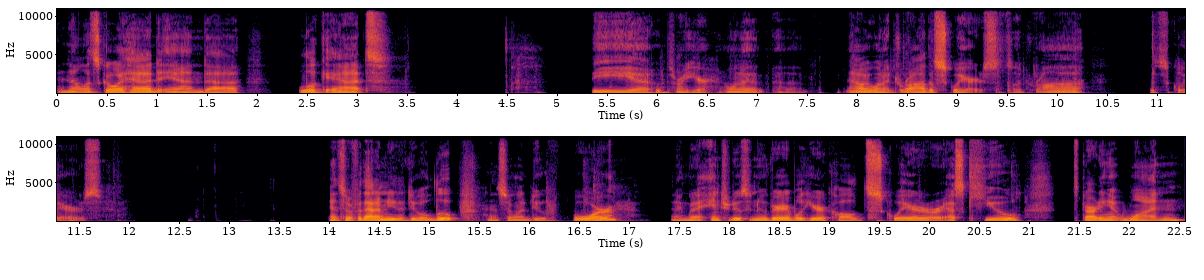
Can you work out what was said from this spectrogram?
And now let's go ahead and uh, look at the, uh, oops, right here. I want to, uh, now I want to draw the squares. So draw the squares. And so for that, I'm going to do a loop. And so I'm going to do four. and I'm going to introduce a new variable here called square or SQ, starting at one,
